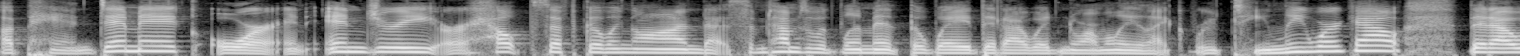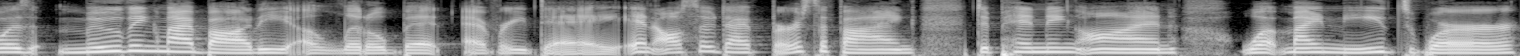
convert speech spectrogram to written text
a pandemic or an injury or health stuff going on that sometimes would limit the way that I would normally like routinely work out, that I was moving my body a little bit every day and also diversifying depending on what my needs were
